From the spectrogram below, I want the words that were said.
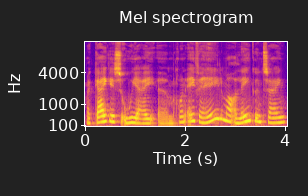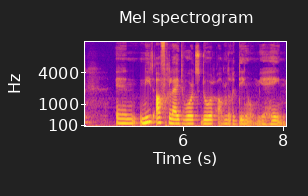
Maar kijk eens hoe jij um, gewoon even helemaal alleen kunt zijn en niet afgeleid wordt door andere dingen om je heen.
